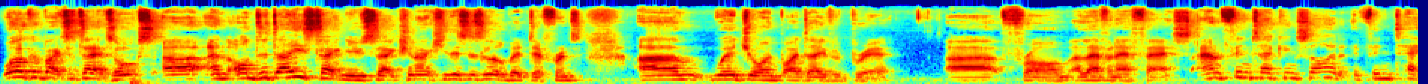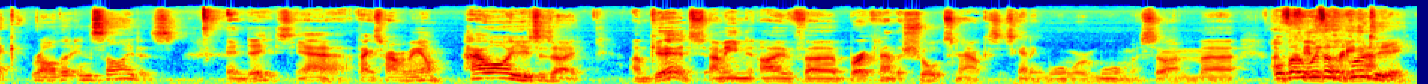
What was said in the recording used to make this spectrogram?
Welcome back to Tech Talks. Uh, and on today's tech news section, actually, this is a little bit different. Um, we're joined by David Brear uh, from 11FS and FinTech Insider, FinTech rather Insiders. Indeed, yeah. Thanks for having me on. How are you today? I'm good. I mean, I've uh, broken out the shorts now because it's getting warmer and warmer. So I'm. Uh, I'm Although with a hoodie, happy.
